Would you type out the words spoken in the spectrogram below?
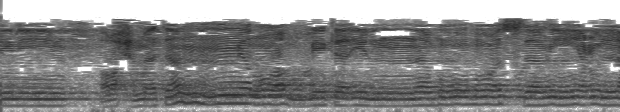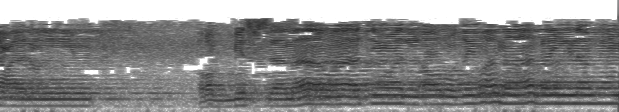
مرسلين رحمة من ربك إنه هو السميع العليم. رب السماوات والأرض وما بينهما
